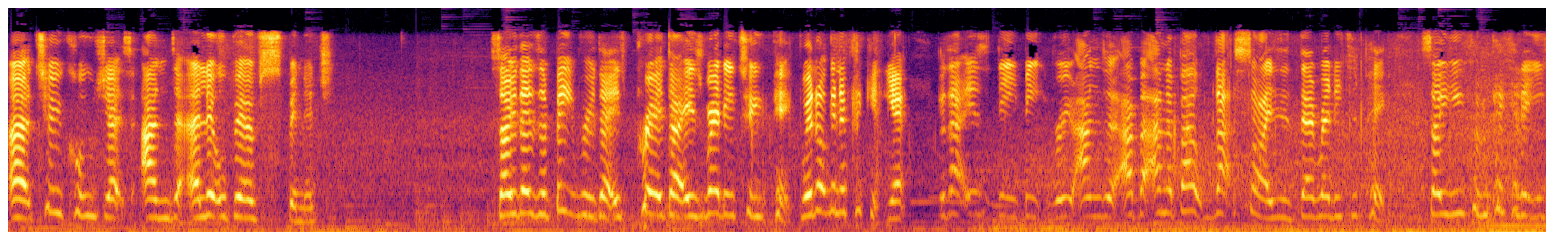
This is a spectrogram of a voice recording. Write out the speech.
uh, two courgettes and a little bit of spinach. So there's a beetroot that is pretty that is ready to pick. We're not going to pick it yet but that is the beetroot and uh, and about that size they're ready to pick. So you can pick it you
